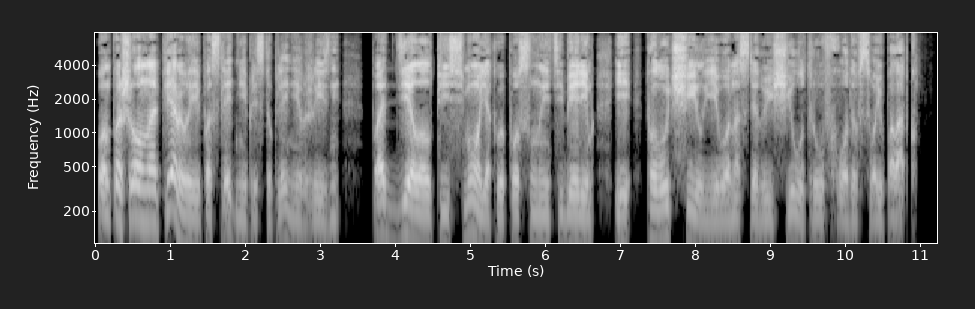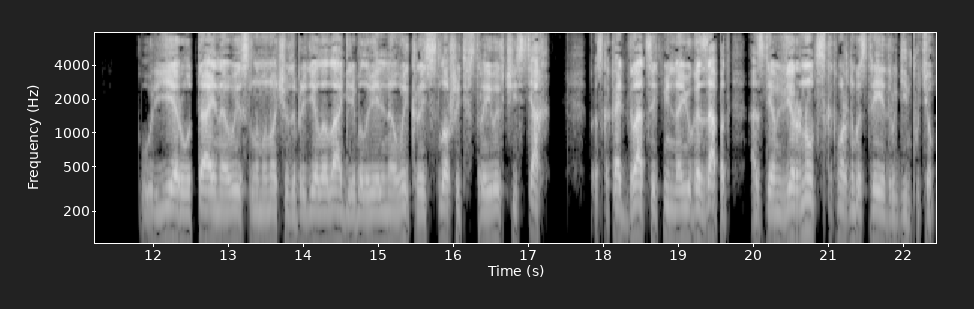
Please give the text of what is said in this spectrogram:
Он пошел на первое и последнее преступление в жизни — подделал письмо, якобы посланное Тиберием, и получил его на следующее утро у входа в свою палатку. Курьеру, тайно высланному ночью за пределы лагеря, было велено выкрасть лошадь в строевых частях, проскакать двадцать миль на юго-запад, а затем вернуться как можно быстрее другим путем.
